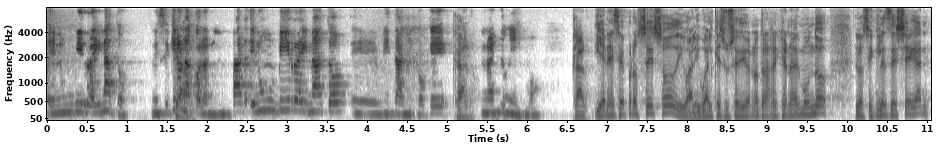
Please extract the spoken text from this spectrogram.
en un virreinato ni siquiera una colonia, en un virreinato eh, británico, que no es lo mismo. Claro. Y en ese proceso, digo, al igual que sucedió en otras regiones del mundo, los ingleses llegan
